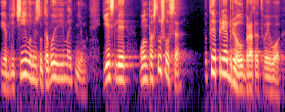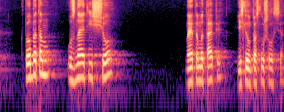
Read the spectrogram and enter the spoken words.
и обличи его между тобой и им одним. Если он послушался, то ты приобрел брата твоего. Кто об этом узнает еще на этом этапе, если он послушался?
